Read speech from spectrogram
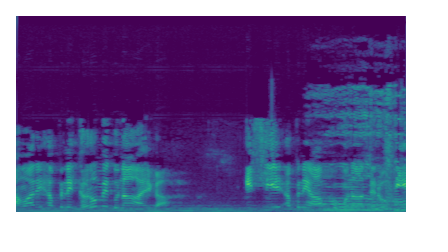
ہمارے اپنے گھروں میں گناہ آئے گا۔ اس لیے اپنے آپ کو گناہ سے روکیے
